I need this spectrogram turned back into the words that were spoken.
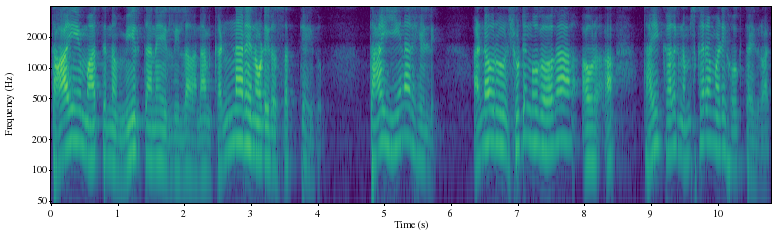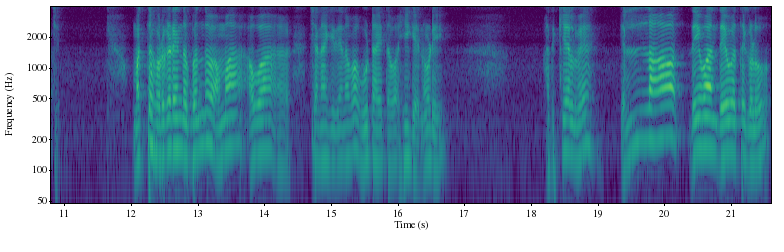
ತಾಯಿ ಮಾತನ್ನು ಮೀರ್ತಾನೆ ಇರಲಿಲ್ಲ. ನಾನು ಕಣ್ಣಾರೆ ನೋಡಿರೋ ಸತ್ಯ ಇದು. ತಾಯಿ ಏನಾರು ಹೇಳಿ. ಅಣ್ಣವರು ಶೂಟಿಂಗ್ ಹೋಗುವಾಗ ಅವರು ತಾಯಿ ಕಾಲಿಗೆ ನಮಸ್ಕಾರ ಮಾಡಿ ಹೋಗ್ತಾಯಿದ್ರು ಆಚೆ. ಮತ್ತೆ ಹೊರಗಡೆಯಿಂದ ಬಂದು, ಅಮ್ಮ, ಅವ್ವ ಚೆನ್ನಾಗಿದೇನವ್ವ ಊಟ ಆಯ್ತವ ಹೀಗೆ. ನೋಡಿ, ಅದಕ್ಕೆ ಅಲ್ವೇ, ಎಲ್ಲ ದೇವಾನ್ ದೇವತೆಗಳು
